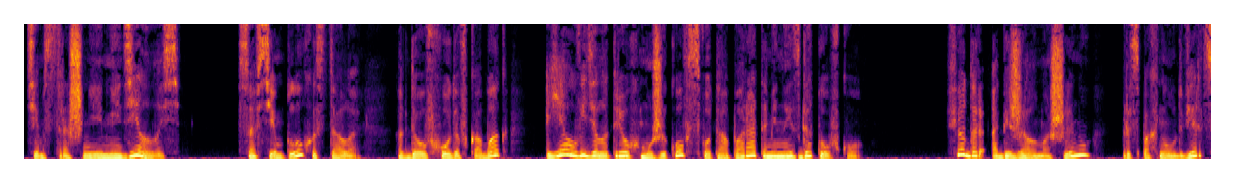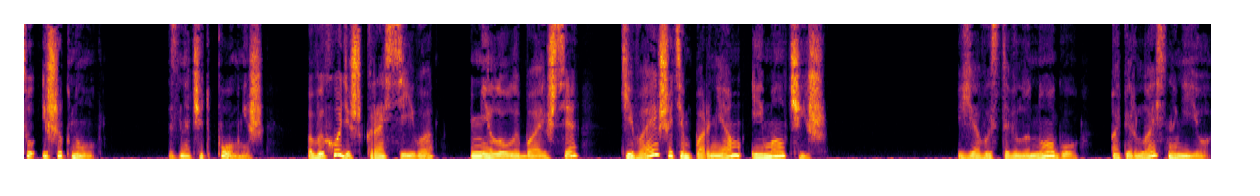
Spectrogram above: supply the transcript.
тем страшнее мне делалось. Совсем плохо стало, когда у входа в кабак я увидела трех мужиков с фотоаппаратами на изготовку. Федор обежал машину, распахнул дверцу и шепнул — Значит, помнишь. Выходишь красиво, мило улыбаешься, киваешь этим парням и молчишь. Я выставила ногу, оперлась на нее,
